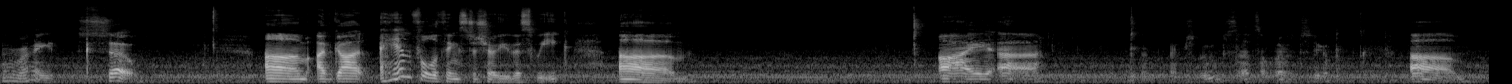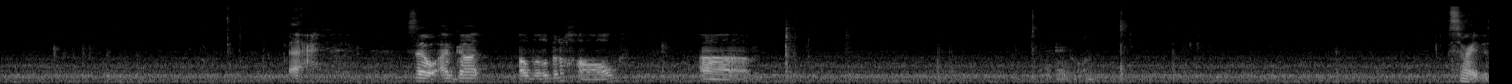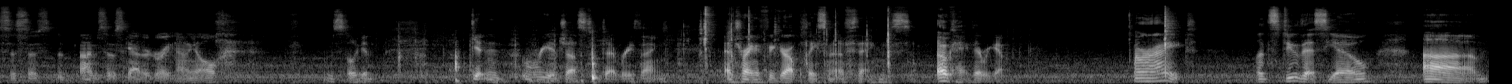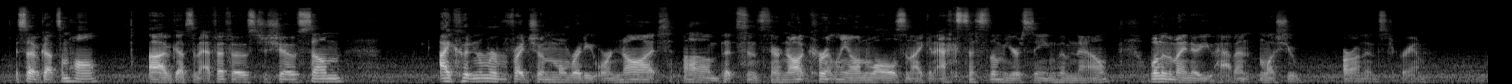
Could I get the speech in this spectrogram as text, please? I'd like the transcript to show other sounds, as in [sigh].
All right, so um, I've got a handful of things to show you this week. Um, I, uh, actually, oops, that's not what I meant to do. Um, ah. so I've got a little bit of haul. Um, Sorry, this is so. I'm so scattered right now, y'all. [laughs] I'm still getting getting readjusted to everything and trying to figure out placement of things. Okay, there we go. All right, let's do this, yo. Um, so I've got some haul. I've got some FFOs to show. Some I couldn't remember if I'd shown them already or not, um, but since they're not currently on walls and I can [laughs] access them, you're seeing them now. One of them I know you haven't, unless you are on Instagram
